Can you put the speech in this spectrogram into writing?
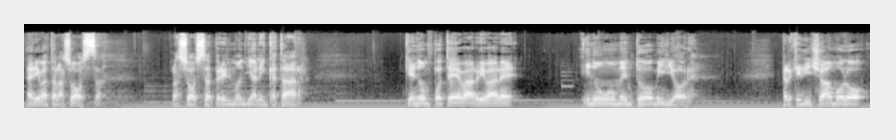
arrivata la sosta, la sosta per il mondiale in Qatar che non poteva arrivare in un momento migliore. Perché diciamolo,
